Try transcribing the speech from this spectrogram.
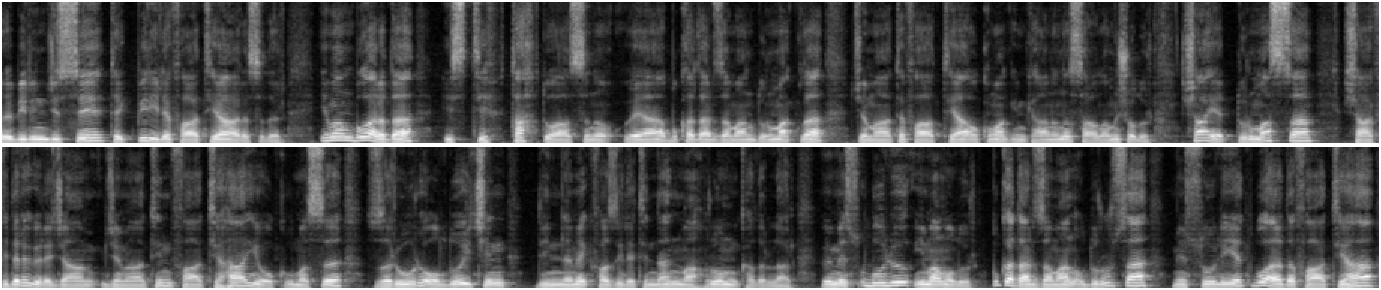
ve birincisi tekbir ile Fatiha arasıdır. İmam bu arada istiftah duasını veya bu kadar zaman durmakla cemaate Fatiha okumak imkanını sağlamış olur. Şayet durmazsa Şafilere göre cemaatin Fatiha'yı okuması zaruri olduğu için dinlemek faziletinden mahrum kalırlar ve mesulü imam olur. Bu kadar zaman durursa mesuliyet bu arada Fatiha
